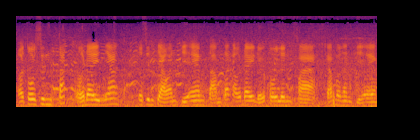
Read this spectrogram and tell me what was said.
Ở tôi xin tắt ở đây nhé tôi xin chào anh chị em, tạm tắt ở đây để tôi lên phà. Cảm ơn anh chị em.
